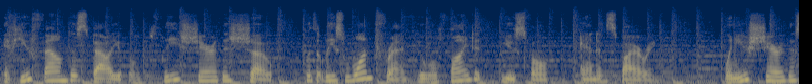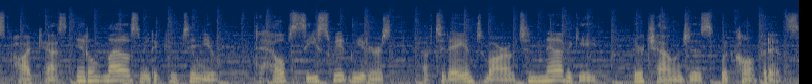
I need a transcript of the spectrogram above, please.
If you found this valuable, please share this show with at least one friend who will find it useful and inspiring. When you share this podcast, it allows me to continue to help C suite leaders of today and tomorrow to navigate their challenges with confidence.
